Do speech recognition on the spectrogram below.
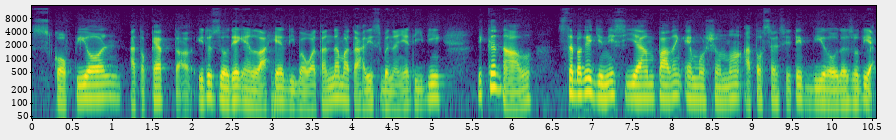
Scorpion atau Keter. Itu zodiak yang lahir di bawah tanda matahari sebenarnya ini dikenal sebagai jenis yang paling emosional atau sensitif di roda zodiak.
